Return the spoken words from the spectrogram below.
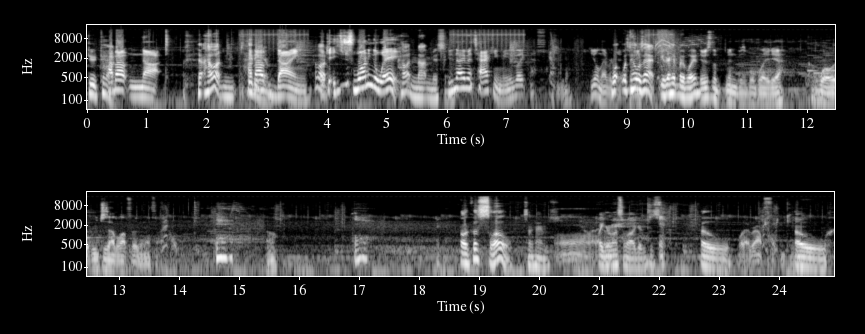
Dude, come How on. about not? How about hitting How about him? dying? about- okay, he's just running away. How about not missing? He's not even attacking me. He's like, you. you'll never. What, what the hell me." was that? You got hit by the blade? It was the invisible blade, yeah. Whoa, it reaches out a lot further than I thought. Oh. Eh, Oh, it goes slow sometimes. eh, whatever. Like every once in a while, it just. Oh, Whatever, I don't fucking care. oh.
